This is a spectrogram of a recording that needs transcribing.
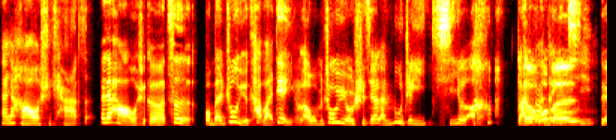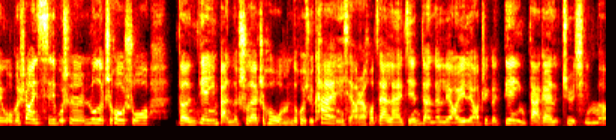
大家好，我是茶子。大家好，我是格子。我们终于看完电影了，我们终于有时间来录这一期了。短短的一期，对我们上一期不是录了之后说，等电影版的出来之后，我们都会去看一下，然后再来简短的聊一聊这个电影大概的剧情吗？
